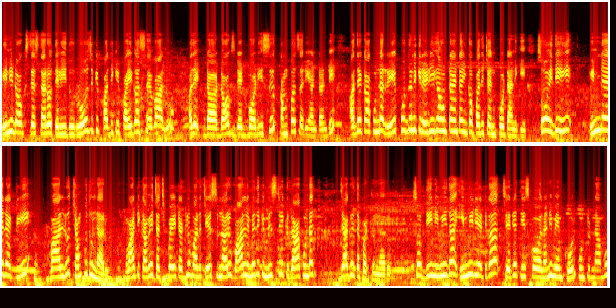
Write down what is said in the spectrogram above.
ఎన్ని డాగ్స్ తెస్తారో తెలియదు రోజుకి పదికి పైగా శవాలు అదే డాగ్స్ డెడ్ బాడీస్ కంపల్సరీ అంటండి. అదే కాకుండా రేపొద్దునికి రెడీగా ఉంటాయంట ఇంకా పది చనిపోవటానికి. సో ఇది ఇండైరెక్ట్లీ వాళ్ళు చంపుతున్నారు. వాటికి అవే చచ్చిపోయేటట్లు వాళ్ళు చేస్తున్నారు. వాళ్ళ మీదకి మిస్టేక్ రాకుండా జాగ్రత్త పడుతున్నారు. సో దీని మీద ఇమ్మీడియట్గా చర్య తీసుకోవాలని మేము కోరుకుంటున్నాము.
